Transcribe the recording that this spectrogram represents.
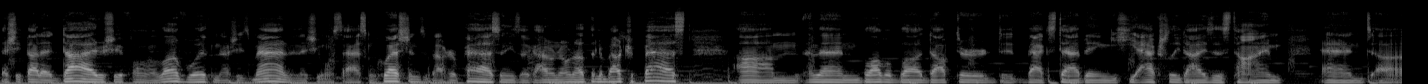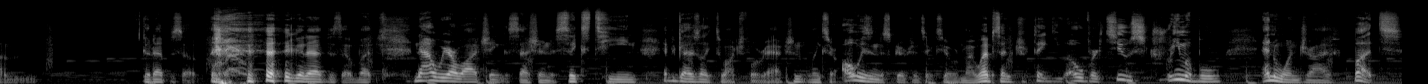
that she thought had died, who she had fallen in love with, and now she's mad and then she wants to ask him questions about her past. And he's like, I don't know nothing about your past. Um, and then blah blah blah. Doctor did backstabbing. He actually dies this time, and um, good episode. Good episode but now we are watching session 16 if you guys like to watch full reaction links are always in the description. Takes you over to my website which will take you over to streamable and onedrive. But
